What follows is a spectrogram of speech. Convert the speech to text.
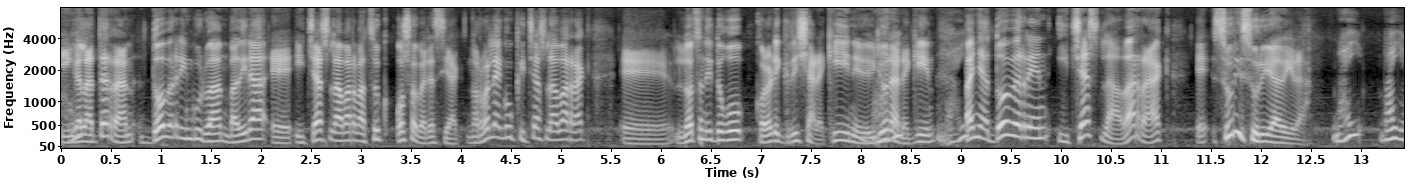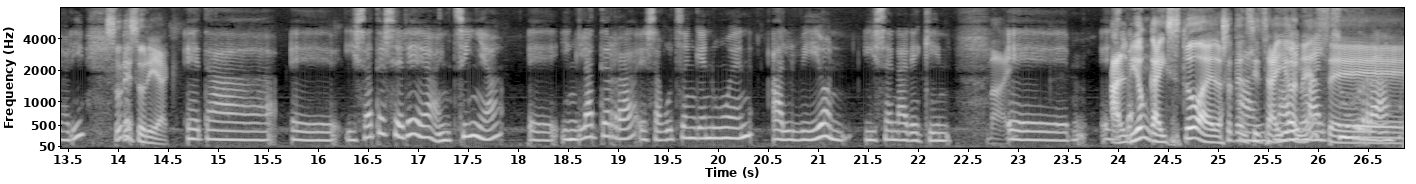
Ingalaterran, dober inguruan badira e, itxaslabar batzuk oso bereziak. Normalean guk itxaslabarrak e, lotzen ditugu kolorik grisarekin, Bai, ilunarekin, bai. baina doberren itxaslabarrak e, zuri-zuria dira. Bai, bai hori. Zuri-zuriak. Eta e, izatez ere, aintzina, e, Inglaterra ezagutzen genuen albion izenarekin. Bai. E, ez da- Albion gaiztoa edo esaten Al- zitzaion, bai, ez? E,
